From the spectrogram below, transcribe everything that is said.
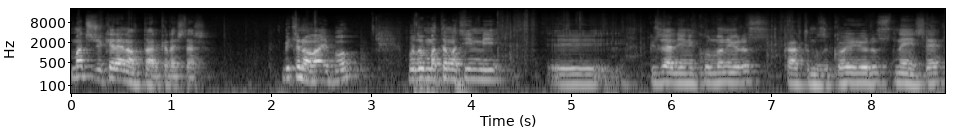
Maçı joker en altta arkadaşlar. Bütün olay bu. Burada matematiğin bir e, güzelliğini kullanıyoruz. Kartımızı koyuyoruz. Neyse.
